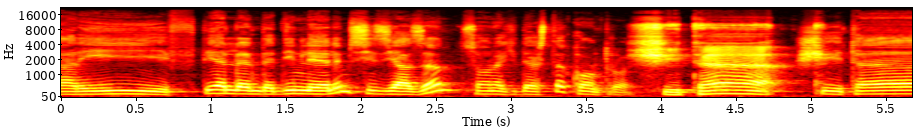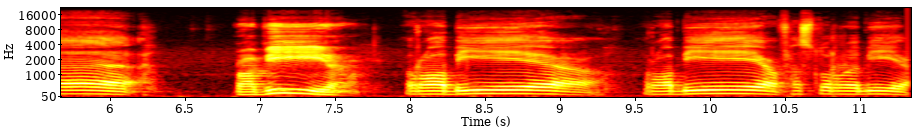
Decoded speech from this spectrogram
Harif. Diğerlerini de dinleyelim. Siz yazın. Sonraki derste kontrol. Şita. Şita. Rabi. Rabi. Rabi. Faslur rabi.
